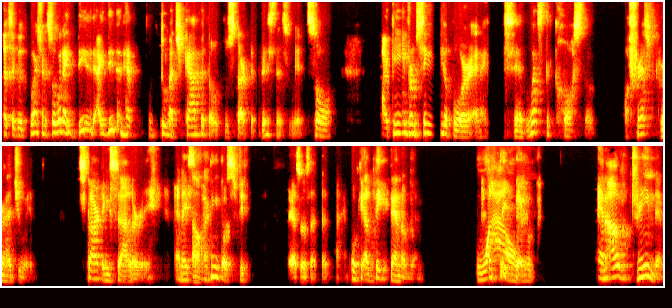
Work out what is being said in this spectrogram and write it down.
That's a good question. So what I did, I didn't have too much capital to start the business with. So I came from Singapore and I said, what's the cost of a fresh graduate starting salary. And I said, okay. I think it was 50 pesos at that time. Okay, I'll take 10 of them. Wow. 10 of them. and I'll train them.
